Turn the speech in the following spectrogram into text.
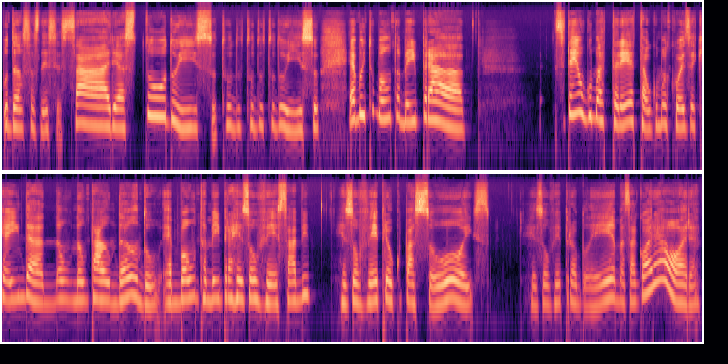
mudanças necessárias, tudo isso, tudo, tudo, tudo isso. É muito bom também para se tem alguma treta, alguma coisa que ainda não, não tá andando, é bom também para resolver, sabe? Resolver preocupações, resolver problemas. Agora é a hora.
